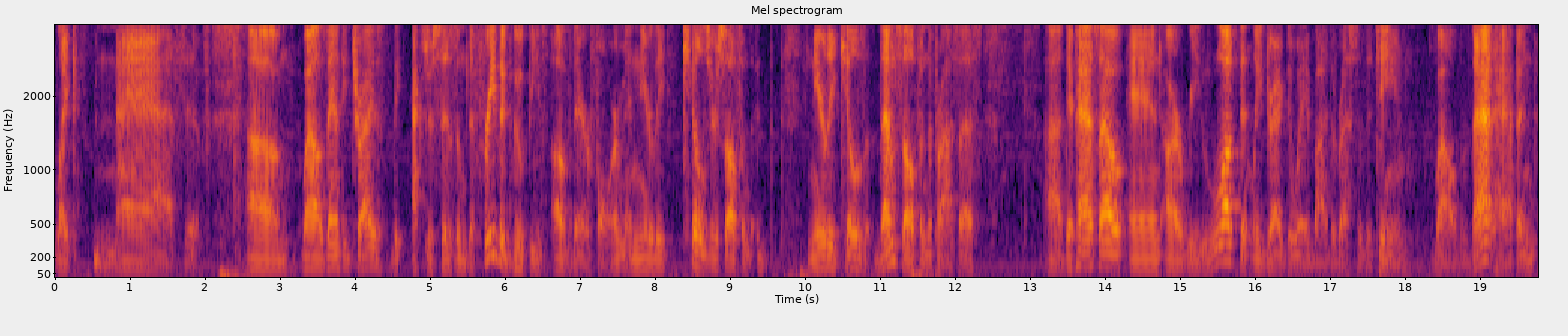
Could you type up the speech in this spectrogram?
like massive. Um, while Xanthe tries the exorcism to free the Goopies of their form and nearly kills herself and nearly kills themselves in the process, uh, they pass out and are reluctantly dragged away by the rest of the team. While that happened,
